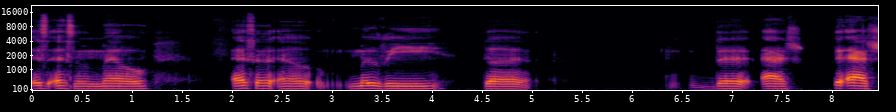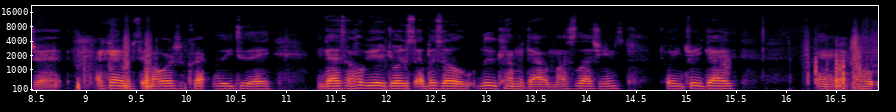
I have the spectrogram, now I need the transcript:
the SML, SLL movie, the the ash the abstract. I can't even say my words correctly today. And guys, I hope you enjoyed this episode. Leave a comment down my selections. 23 guys. And I hope,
